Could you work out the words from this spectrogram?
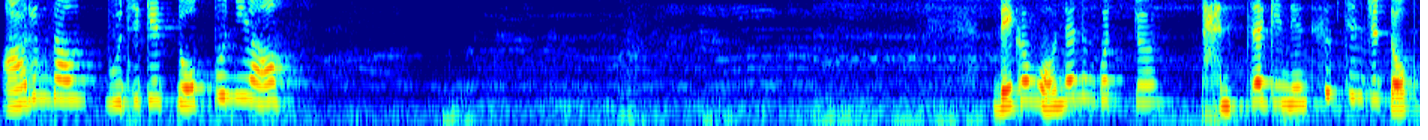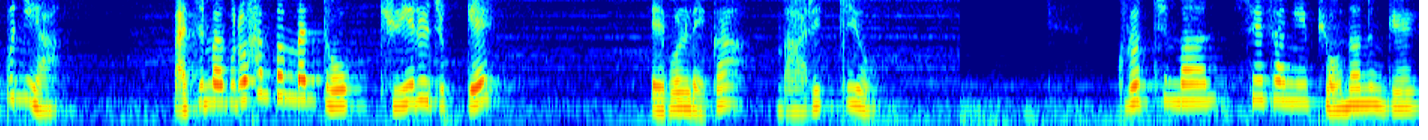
아름다운 무지개 너뿐이야. 내가 원하는 것도 반짝이는 흑진주 너뿐이야. 마지막으로 한 번만 더 기회를 줄게. 애벌레가 말했지요. 그렇지만 세상이 변하는 게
